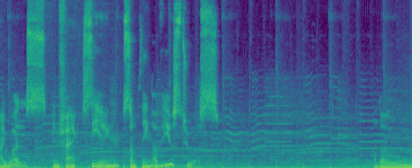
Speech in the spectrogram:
I was, in fact, seeing something of use to us. Although,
